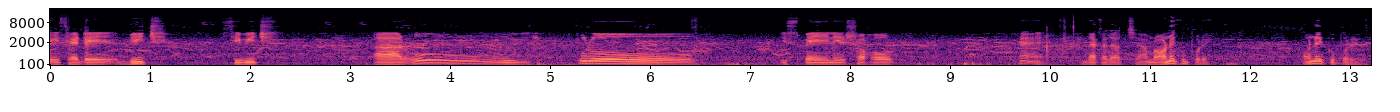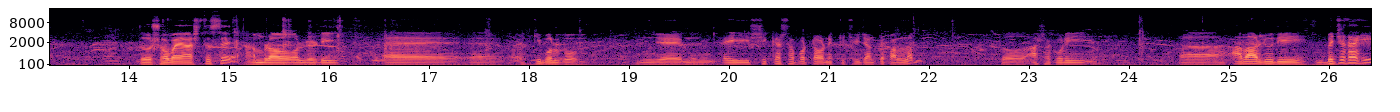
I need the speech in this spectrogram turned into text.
এই সাইডে বিচ সি বিচ আর ওই পুরো স্পেনের শহর হ্যাঁ দেখা যাচ্ছে। আমরা অনেক উপরে অনেক উপরে। তো সবাই আসতেছে আমরাও অলরেডি কি বলব যে এই শিক্ষা সফরটা অনেক কিছুই জানতে পারলাম। তো আশা করি আবার যদি বেঁচে থাকি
